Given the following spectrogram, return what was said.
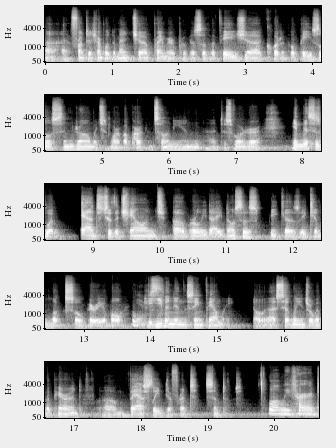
uh, frontotemporal dementia, primary progressive aphasia, corticobasal syndrome, which is more of a Parkinsonian uh, disorder. And this is what adds to the challenge of early diagnosis because it can look so variable, Yes. even in the same family. You know, uh, siblings or with a parent, um, vastly different symptoms. Well, we've heard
